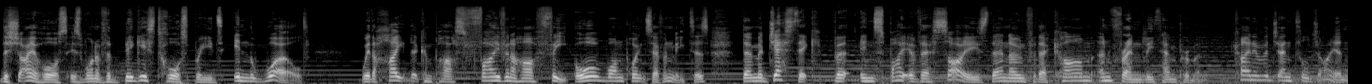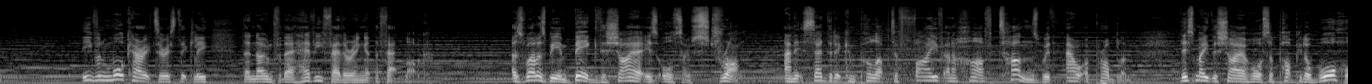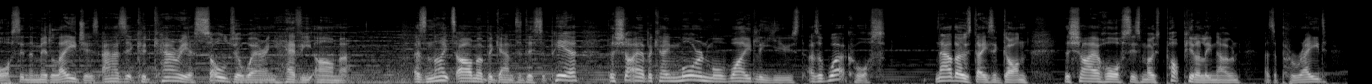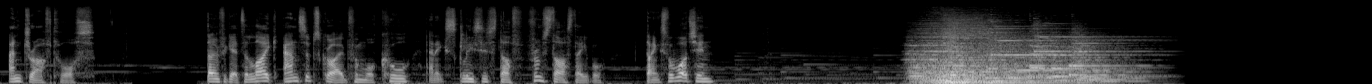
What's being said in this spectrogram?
The Shire horse is one of the biggest horse breeds in the world. With a height that can pass 5.5 feet or 1.7 metres, they're majestic, but in spite of their size, they're known for their calm and friendly temperament. Kind of a gentle giant. Even more characteristically, they're known for their heavy feathering at the fetlock. As well as being big, the Shire is also strong, and it's said that it can pull up to 5.5 tonnes without a problem. This made the Shire horse a popular war horse in the Middle Ages as it could carry a soldier wearing heavy armour. As knight armour began to disappear, the Shire became more and more widely used as a workhorse. Now those days are gone, the Shire horse is most popularly known as a parade and draft horse. Don't forget to like and subscribe for more cool and exclusive stuff from Star Stable. Thanks for watching.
